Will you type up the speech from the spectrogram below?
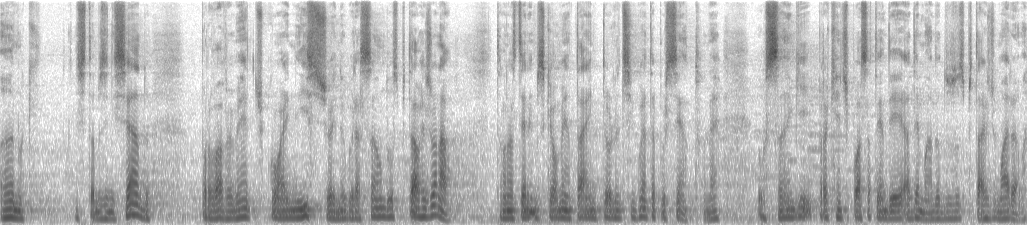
ano que estamos iniciando, provavelmente com o início, a inauguração do hospital regional. Então nós teremos que aumentar em torno de 50% né, o sangue para que a gente possa atender a demanda dos hospitais de Umarama.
